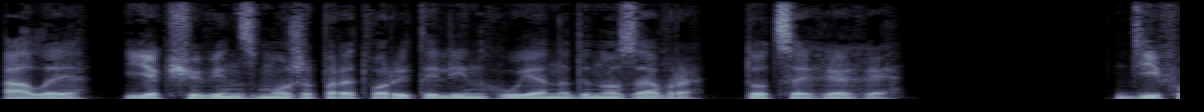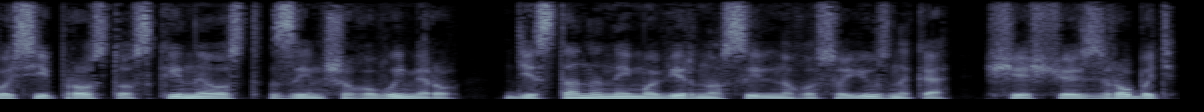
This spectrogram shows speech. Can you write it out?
Але, якщо він зможе перетворити лінгуя на динозавра, то це ГГ. Діфосі просто скине ост з іншого виміру, дістане неймовірно сильного союзника, ще щось зробить,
